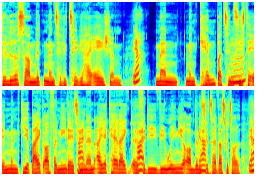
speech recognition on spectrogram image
Det lyder som lidt en mentalitet, vi har i Asien. Ja, Man, man kæmper til den mm. sidste ende. Man giver bare ikke op fra den ene dag til Nej. den anden. Ej, jeg kan da ikke, øh, Nej. fordi vi er uenige om, hvem Ja. skal tage vasketøjet. ja.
